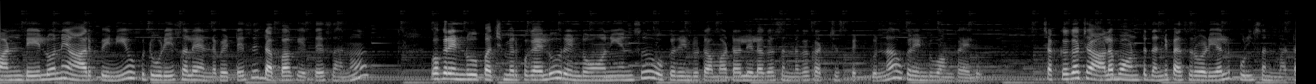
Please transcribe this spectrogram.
వన్ డేలోనే ఆరిపోయినాయి. ఒక టూ డేస్ అలా ఎండబెట్టేసి డబ్బాకి ఎత్తేసాను. ఒక రెండు పచ్చిమిరపకాయలు రెండు ఆనియన్స్ ఒక రెండు టమాటాలు ఇలాగ సన్నగా కట్ చేసి పెట్టుకున్న ఒక రెండు వంకాయలు. చక్కగా చాలా బాగుంటుందండి పెసర వడియాలు పులుసు అనమాట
